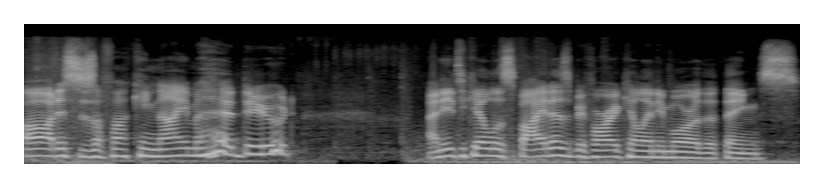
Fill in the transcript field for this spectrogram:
Oh, this is a fucking nightmare, dude. I need to kill the spiders before I kill any more of the things.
